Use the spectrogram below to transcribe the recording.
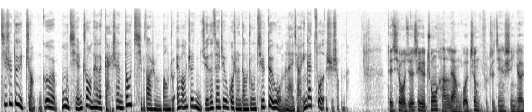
其实对整个目前状态的改善都起不到什么帮助。哎，王哲，你觉得在这个过程当中，其实对于我们来讲，应该做的是什么呢？对，其实我觉得这个中韩两国政府之间是应该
